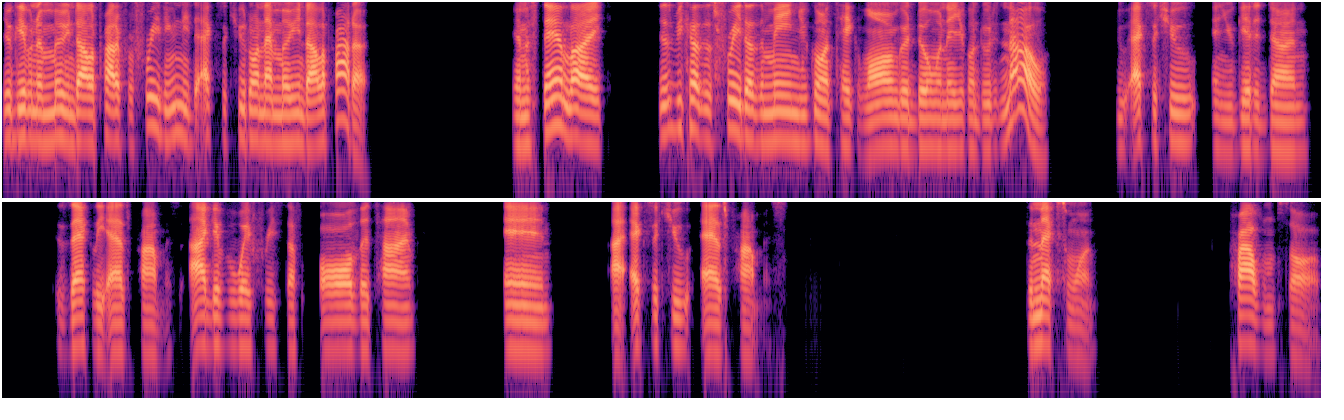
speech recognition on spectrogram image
you're giving a million dollar product for free, then you need to execute on that million dollar product. You understand? Like, just because it's free doesn't mean you're going to take longer doing it. You're going to do it. No, you execute and you get it done exactly as promised. I give away free stuff all the time and I execute as promised. The next one problem solve.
